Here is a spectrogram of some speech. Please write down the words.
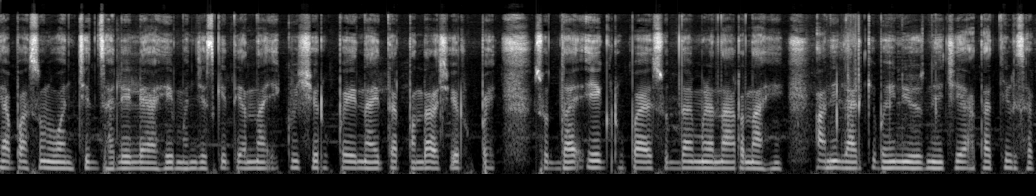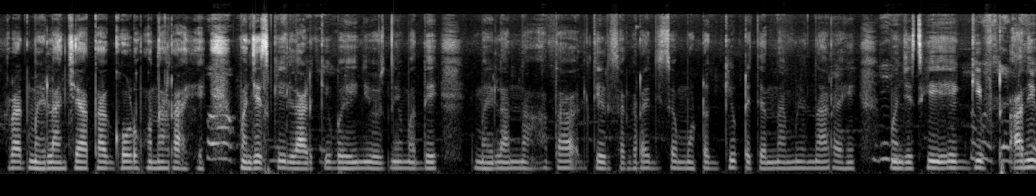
यापासून वंचित झालेल्या आहे. म्हणजेच की त्यांना एकवीसशे रुपये नाही तर पंधराशे रुपये सुद्धा एक रुपयासुद्धा मिळणार नाही. आणि लाडकी बहीण योजनेची आता तीळ सक्राट महिलांची आता गोड होणार आहे. म्हणजेच की लाडकी बहीण योजनेमध्ये महिलांना आता तीळ संक्रांतीचं मोठं गिफ्ट त्यांना मिळणार आहे. म्हणजेच की एक गिफ्ट आणि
